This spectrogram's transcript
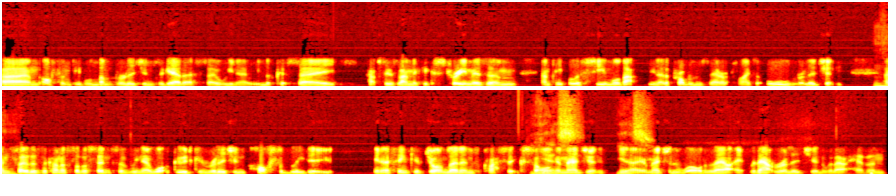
Um, often people lump religion together. So you know we look at say perhaps Islamic extremism, and people assume well that you know the problems there apply to all religion. And so there's a kind of sort of sense of you know what good can religion possibly do. You know, think of John Lennon's classic song Yes. "Imagine." You Yes. know, imagine a world without without religion, without heaven,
